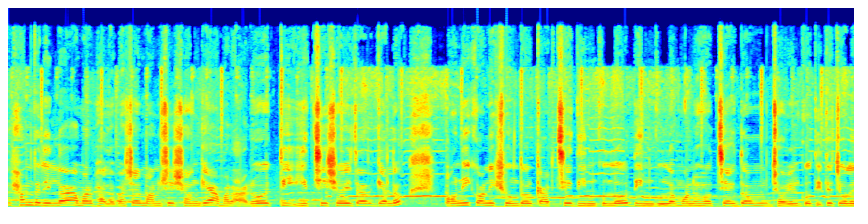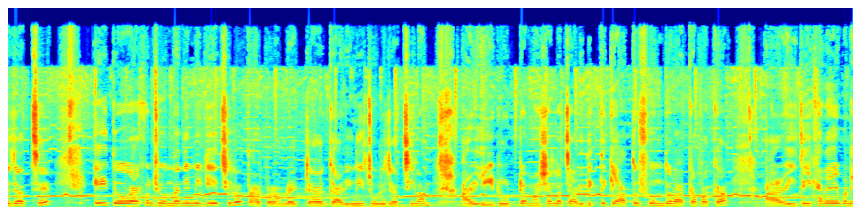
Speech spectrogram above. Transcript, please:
আলহামদুলিল্লাহ, আমার ভালোবাসার মানুষের সঙ্গে আমার আরও একটি ঈদ শেষ হয়ে যা, গেল। অনেক অনেক সুন্দর কাটছে দিনগুলো। দিনগুলো মনে হচ্ছে একদম ঝড়ের গতিতে চলে যাচ্ছে। এই তো এখন সন্ধ্যা নেমে গিয়েছিল, তারপর আমরা একটা গাড়ি নিয়ে চলে যাচ্ছিলাম। আর এই রোডটা মাসাল্লাহ চারিদিক থেকে এত সুন্দর আঁকা পাকা আর এই যে এখানে মানে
